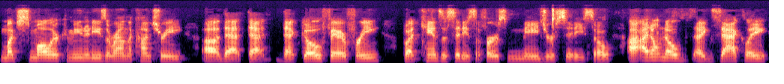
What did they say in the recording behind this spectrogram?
much smaller communities around the country uh, that that that go fare free, but Kansas City is the first major city. So I, I don't know exactly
